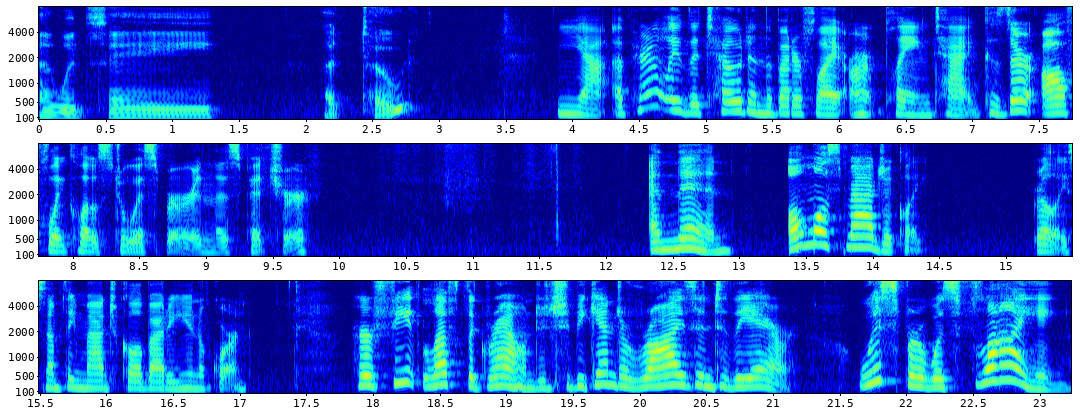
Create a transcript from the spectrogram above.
I would say a toad? Yeah, apparently the toad and the butterfly aren't playing tag because they're awfully close to Whisper in this picture. And then, almost magically, really, something magical about a unicorn, her feet left the ground and she began to rise into the air. Whisper was flying.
